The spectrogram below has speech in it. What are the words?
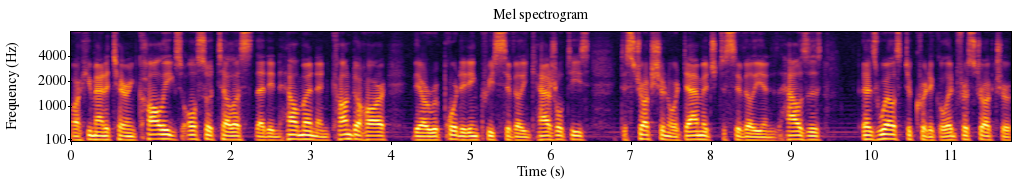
Our humanitarian colleagues also tell us that in Helmand and Kandahar, there are reported increased civilian casualties, destruction or damage to civilian houses, as well as to critical infrastructure,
